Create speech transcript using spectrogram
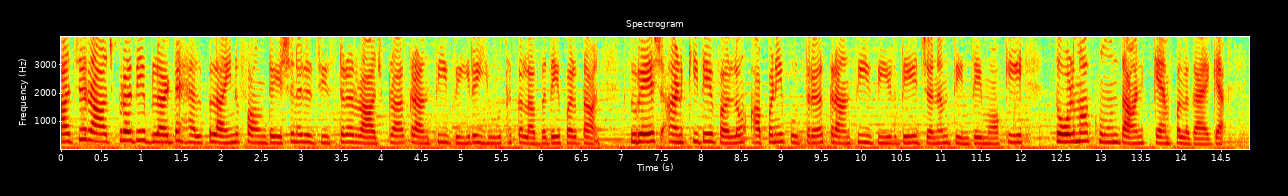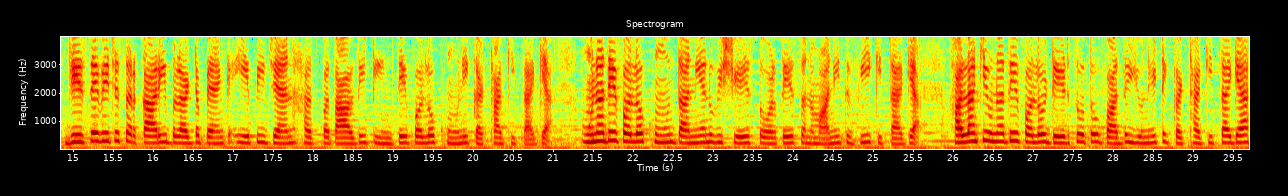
ਅੱਜ ਰਾਜਪੁਰਾ ਦੇ blood helpline foundation register Rajpura Krantiveer youth club ਦੇ ਪ੍ਰਧਾਨ ਸੁਰੇਸ਼ ਅਣਖੀ ਦੇ ਵੱਲੋਂ ਆਪਣੇ ਪੁੱਤਰ ਕ੍ਰਾਂਤੀਵੀਰ ਦੇ ਜਨਮ ਦਿਨ ਦੇ ਮੌਕੇ 16ਵਾਂ ਖੂਨਦਾਨ ਕੈਂਪ ਲਗਾਇਆ ਗਿਆ। ਜਿਸ ਦੇ ਵਿੱਚ ਸਰਕਾਰੀ ਬਲੱਡ ਬੈਂਕ ਏਪੀ ਜੈਨ ਹਸਪਤਾਲ ਦੀ ਟੀਮ ਦੇ ਵੱਲੋਂ ਖੂਨ ਇਕੱਠਾ ਕੀਤਾ ਗਿਆ। ਉਹਨਾਂ ਦੇ ਵੱਲੋਂ ਖੂਨਦਾਨੀਆਂ ਨੂੰ ਵਿਸ਼ੇਸ਼ ਤੌਰ ਤੇ ਸਨਮਾਨਿਤ ਵੀ ਕੀਤਾ ਗਿਆ। ਹਾਲਾਂਕਿ ਉਹਨਾਂ ਦੇ ਵੱਲੋਂ 150 ਤੋਂ ਵੱਧ ਯੂਨਿਟ ਇਕੱਠਾ ਕੀਤਾ ਗਿਆ।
